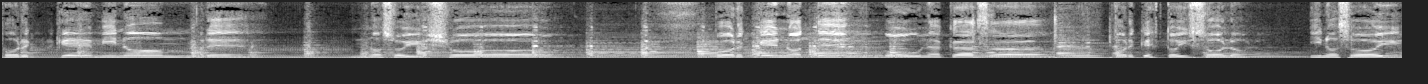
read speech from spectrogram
Porque mi nombre no soy yo. Porque no tengo una casa. Porque estoy solo y no soy.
